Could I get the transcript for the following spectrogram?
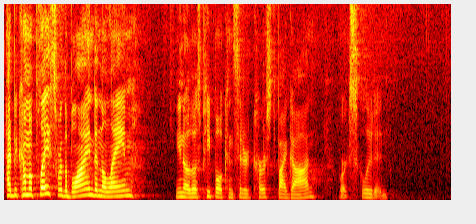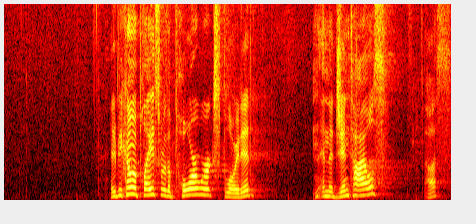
had become a place where the blind and the lame, you know, those people considered cursed by God, were excluded. It had become a place where the poor were exploited and the Gentiles, us,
